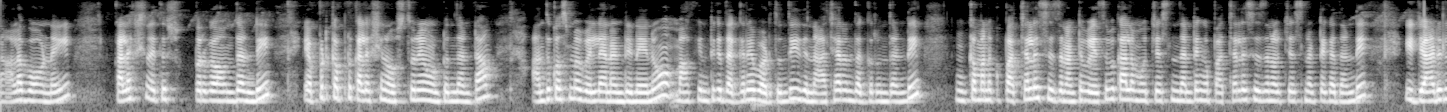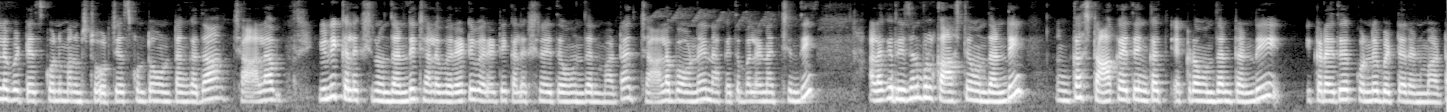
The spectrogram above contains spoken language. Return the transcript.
చాలా బాగున్నాయి. కలెక్షన్ అయితే సూపర్గా ఉందండి. ఎప్పటికప్పుడు కలెక్షన్ వస్తూనే ఉంటుందంట. అందుకోసమే వెళ్ళానండి నేను. మాకు ఇంటికి దగ్గరే పడుతుంది. ఇది నాచారం దగ్గర ఉందండి. ఇంకా మనకు పచ్చళ్ళ సీజన్ అంటే వేసవికాలం వచ్చేసిందంటే ఇంకా పచ్చళ్ళ సీజన్ వచ్చేసినట్టే కదండి. ఈ జాడీలో పెట్టేసుకొని మనం స్టోర్ చేసుకుంటూ ఉంటాం కదా. చాలా యూనిక్ కలెక్షన్ ఉందండి. చాలా వెరైటీ వెరైటీ కలెక్షన్ అయితే ఉందన్నమాట. చాలా బాగున్నాయి. నాకైతే భలే నచ్చింది. అలాగే రీజనబుల్ కాస్టే ఉందండి. ఇంకా స్టాక్ అయితే ఇంకా ఎక్కడ ఉందంటండి. ఇక్కడైతే కొన్ని పెట్టారనమాట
